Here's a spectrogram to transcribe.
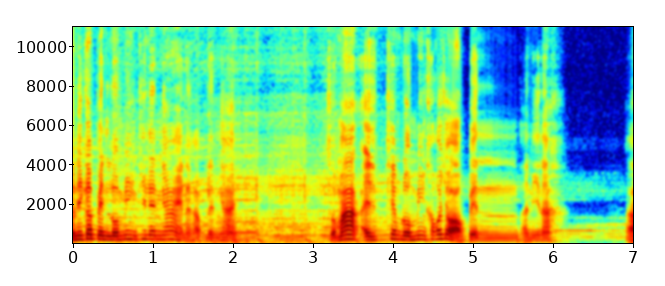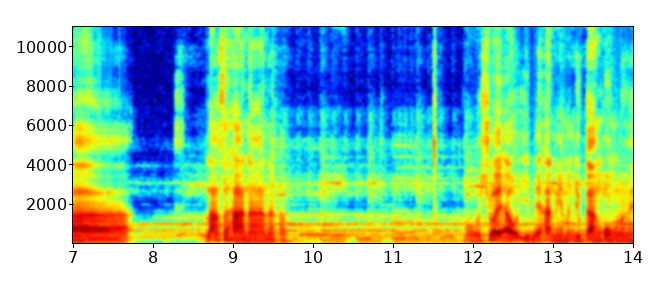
ตัวนี้ก็เป็นโรมมิ่งที่เล่นง่ายนะครับ เล่นง่าย ส่วนมากไอเทมโรมมิ่งเขาก็จะออกเป็นอันนี้นะอ่าล้างสถานะนะครับโหช่วยเอาอีกไม่ทันไงมันอยู่กลางวงแล้วไง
